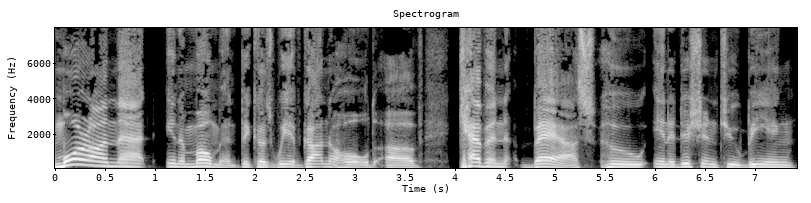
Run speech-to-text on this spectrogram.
More on that in a moment because we have gotten a hold of Kevin Bass, who, in addition to being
